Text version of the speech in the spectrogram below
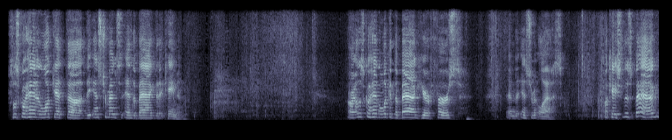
So let's go ahead and look at uh, the instruments and the bag that it came in. All right, let's go ahead and look at the bag here first and the instrument last. Okay, so this bag,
